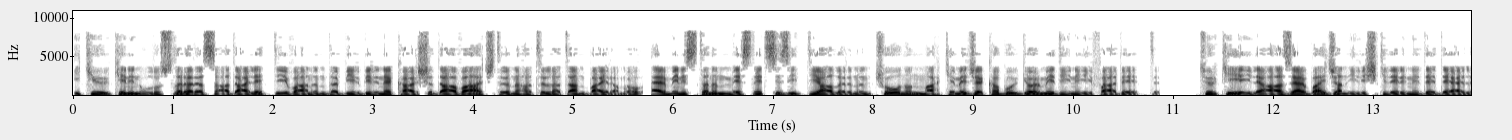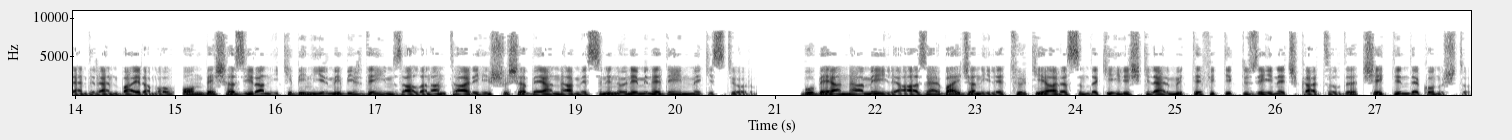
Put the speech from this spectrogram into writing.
İki ülkenin Uluslararası Adalet Divanı'nda birbirine karşı dava açtığını hatırlatan Bayramov, Ermenistan'ın mesnetsiz iddialarının çoğunun mahkemece kabul görmediğini ifade etti. Türkiye ile Azerbaycan ilişkilerini de değerlendiren Bayramov, 15 Haziran 2021'de imzalanan tarihi Şuşa beyannamesinin önemine değinmek istiyorum. Bu beyanname ile Azerbaycan ile Türkiye arasındaki ilişkiler müttefiklik düzeyine çıkartıldı, şeklinde konuştu.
